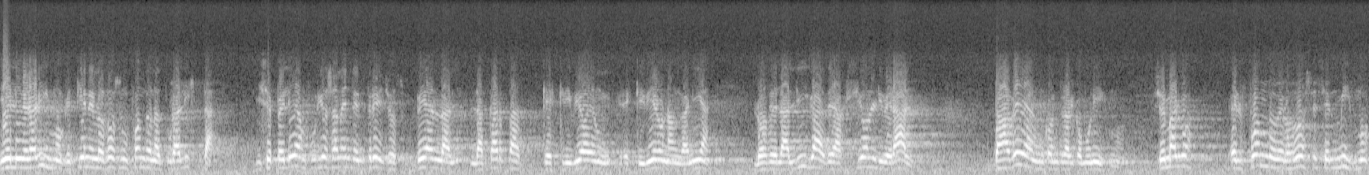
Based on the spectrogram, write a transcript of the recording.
y el liberalismo, que tienen los dos un fondo naturalista y se pelean furiosamente entre ellos. Vean la, carta que escribió escribieron a los de la Liga de Acción Liberal. Babean contra el comunismo. Sin embargo, el fondo de los dos es el mismo.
